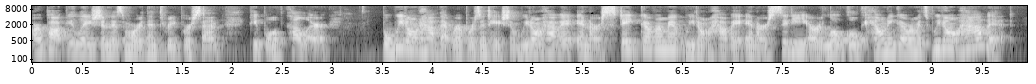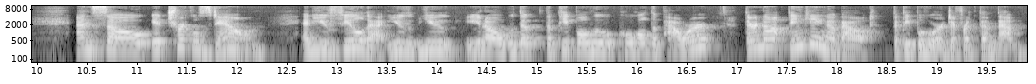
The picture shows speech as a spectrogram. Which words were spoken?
Our population is more than 3% people of color. But we don't have that representation. We don't have it in our state government. We don't have it in our city, our local county governments. We don't have it. And so it trickles down and you feel that you you you know the the people who who hold the power they're not thinking about the people who are different than them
